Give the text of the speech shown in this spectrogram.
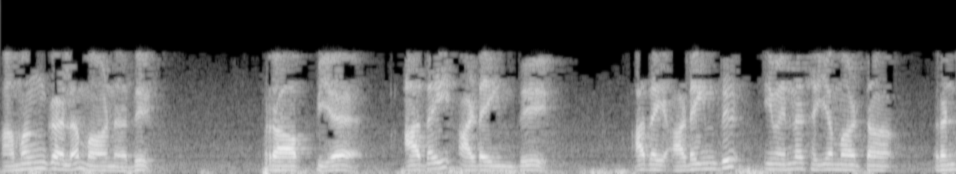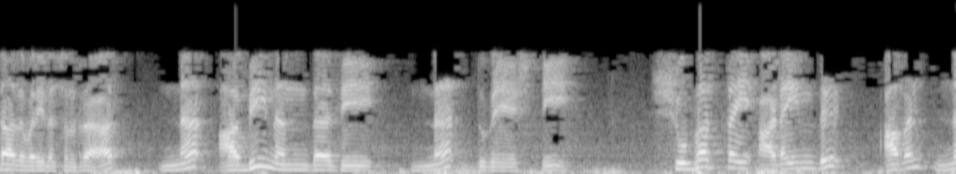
அமங்கலமானது. பிராபிய. அதை அடைந்து. அதை அடைந்து இவன் என்ன செய்ய மாட்டான்? ரெண்டாவது வரியில சொல்றார் ந அபிநந்ததி ந துவேஷ்டி. சுபத்தை அடைந்து அவன் ந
